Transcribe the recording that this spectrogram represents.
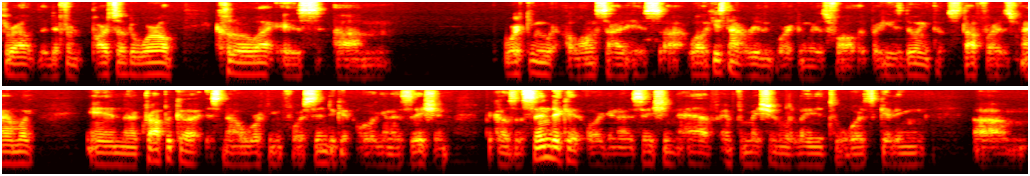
throughout the different parts of the world. Killua is um, working with, alongside his, uh, well, he's not really working with his father, but he's doing stuff for his family. And uh, Kurapika is now working for a syndicate organization because the syndicate organization have information related towards getting um,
